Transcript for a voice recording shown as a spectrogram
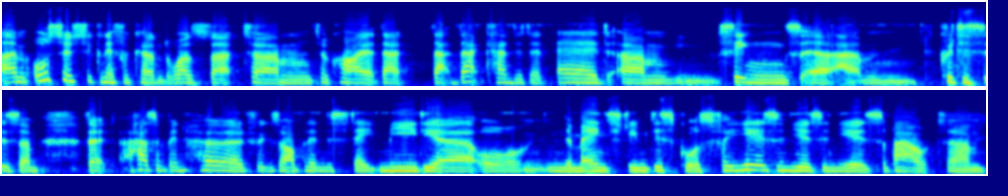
Um, also significant was that um, Tokayev that that that candidate aired um, things, uh, um, criticism that hasn't been heard, for example, in the state media or in the mainstream discourse for years and years and years about um,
